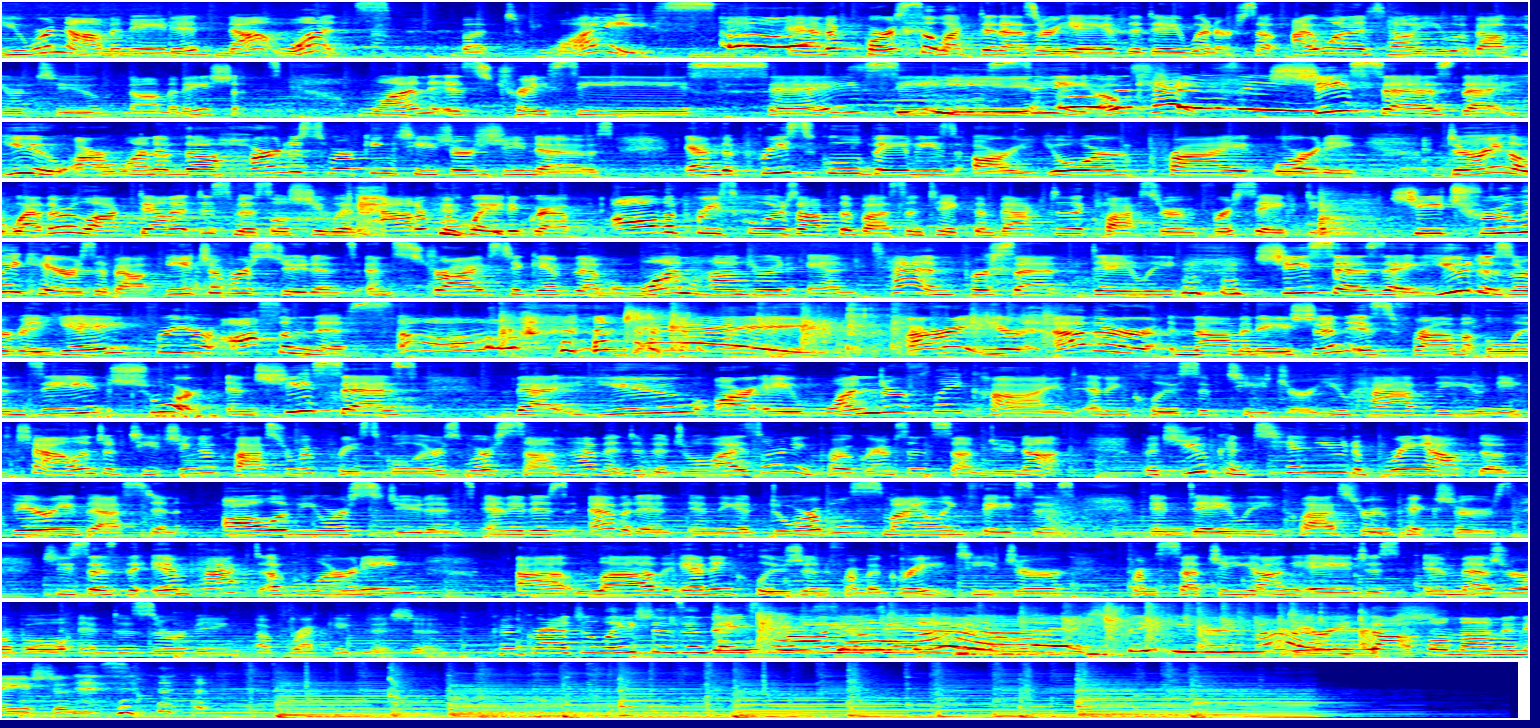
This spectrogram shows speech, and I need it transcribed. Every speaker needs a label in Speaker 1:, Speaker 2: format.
Speaker 1: you were nominated not once, but twice. and of course selected as our Yay of the Day winner. So I want to tell you about your two nominations. One is Tracy Say.
Speaker 2: C.
Speaker 1: C.
Speaker 2: Oh,
Speaker 1: okay. She says that you are one of the hardest working teachers she knows, and the preschool babies are your priority. During a weather lockdown at dismissal, she went out of her way to grab all the preschoolers off the bus and take them back to the classroom for safety. She truly cares about each of her students and strives to give them 110% daily. she says that you deserve a yay for your awesomeness. Oh, Yay! All right, your other nomination is from Lindsay Schwartz, and she says that you are a wonderfully kind and inclusive teacher. You have the unique challenge of teaching a classroom of preschoolers where some have individualized learning programs and some do not. But you continue to bring out the very best in all of your students, and it is evident in the adorable smiling faces in daily classroom pictures. She says the impact of learning uh, love and inclusion from a great teacher from such a young age is immeasurable and deserving of recognition. Congratulations and thanks for all you
Speaker 2: so
Speaker 1: do.
Speaker 2: much. Thank you very much.
Speaker 1: Very thoughtful nominations.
